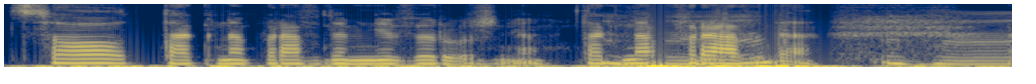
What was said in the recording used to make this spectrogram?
co tak naprawdę mnie wyróżnia. Tak Mhm. naprawdę. Mhm.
